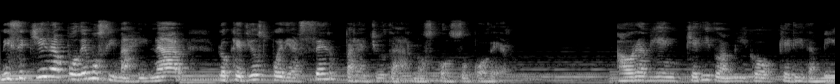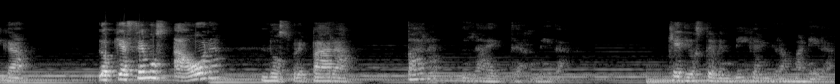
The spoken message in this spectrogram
Ni siquiera podemos imaginar lo que Dios puede hacer para ayudarnos con su poder. Ahora bien, querido amigo, querida amiga, lo que hacemos ahora nos prepara para la eternidad. Que Dios te bendiga en gran manera.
